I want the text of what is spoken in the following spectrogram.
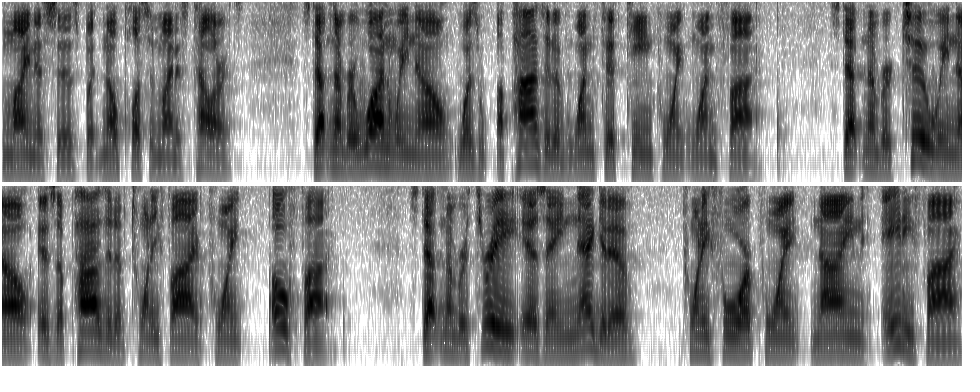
minuses, but no plus and minus tolerance. Step number one, we know, was a positive 115.15. Step number two, we know, is a positive 25.05. Step number three is a negative 24.985.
